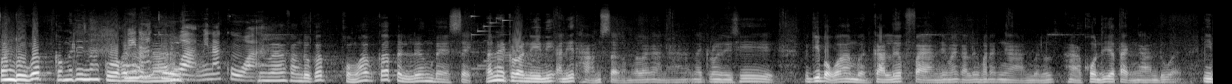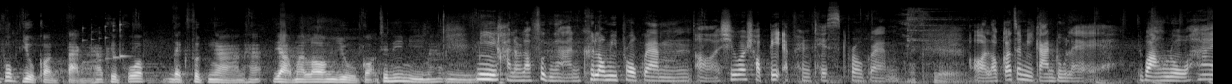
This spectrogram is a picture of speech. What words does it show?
ฟังดูก็ก็ไม่ได้น่ากลัวขนาดไม่นั้นน่ากลัวไม่น่ากลัว ใช่ไหมฟังดูก็ผมว่าก็เป็นเรื่องเบสิกแล้วในกรณีนี้อันนี้ถามเสริมกันแล้วกันนะฮะในกรณีที่เมื่อกี้บอกว่าเหมือนการเลือกแฟนใช่ไหมการเลือกพนักงานเหมือนหาคนที่จะแต่งงานด้วย มีพวกอยู่ก่อนแต่งนะฮะคือพวกเด็กฝึกงานนะฮะอยากมาลองอยู่ก่อนที่นี่มีไหมฮะมีมีค่ะเรารับฝึกงาน คือเรามีโปรแกรมเอ่อชื่อว่า Shopee Apprentice Program โอเค เอ่อเราก็จะมีการดูแล วางโรให้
